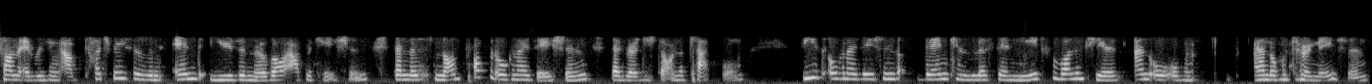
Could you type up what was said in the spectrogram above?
sum everything up, TouchBase is an end user mobile application that lists nonprofit organizations that register on the platform. These organizations then can list their need for volunteers and or, and or donations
